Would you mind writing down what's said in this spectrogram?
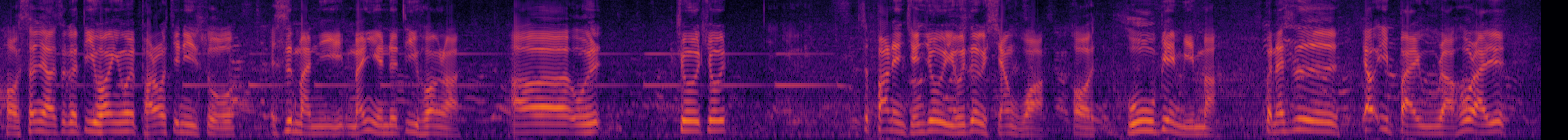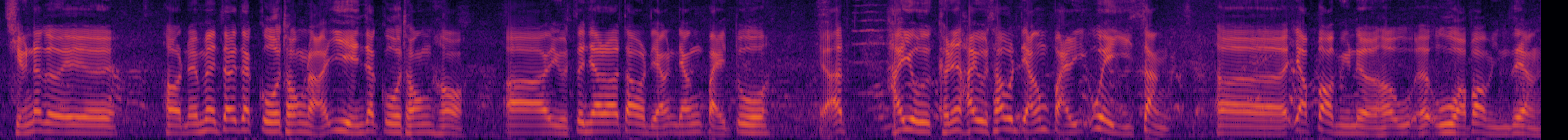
好，三峡这个地方，因为跑到监理所也是蛮蛮远的地方了。啊，我就就这八年前就有这个想法，哦，服务便民嘛。本来是要一百五啦，后来请那个好，能不能再再沟通啦？议员再沟通，哈啊，有增加到到两两百多，啊，还有可能还有超过两百位以上，呃，要报名的，无无法报名这样。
